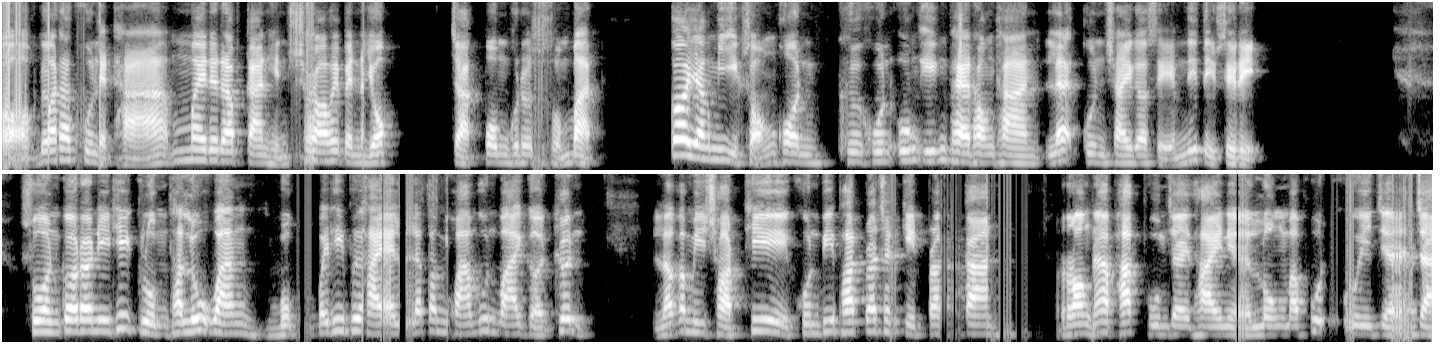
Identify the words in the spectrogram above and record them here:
บอกด้วยว่าถ้าคุณเศรษฐาไม่ได้รับการเห็นชอบให้เป็นนายก จากปมคุณสมบัติ ก็ยังมีอีกสองคน คือคุณอุ้งอิงแพทองทาน และคุณชัยเกษมนิติสิริ ส่วนกรณีที่กลุ่มทะลุวังบุกไปที่เพื่อไทยแล้วก็มีความวุ่นวายเกิดขึ้น แล้วก็มีช็อตที่คุณพิพัฒน์รัชกิจประการรองหน้าพักภูมิใจไทยเนี่ยลงมาพูดคุยเจรจา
